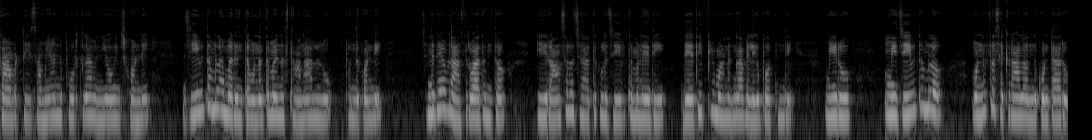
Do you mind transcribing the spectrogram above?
కాబట్టి సమయాన్ని పూర్తిగా వినియోగించుకోండి. జీవితంలో మరింత ఉన్నతమైన స్థానాలను పొందుకోండి. చిన్నదేవుడి ఆశీర్వాదంతో ఈ రాసుల జాతకుల జీవితం అనేది దేదీప్యమానంగా వెలిగిపోతుంది. మీరు మీ జీవితంలో ఉన్నత శిఖరాలు అందుకుంటారు.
